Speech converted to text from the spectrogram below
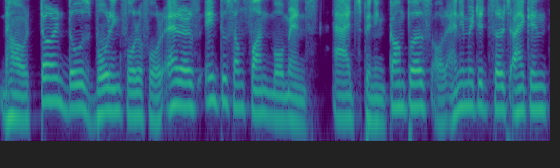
Now turn those boring 404 errors into some fun moments. Add spinning compass or animated search icon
